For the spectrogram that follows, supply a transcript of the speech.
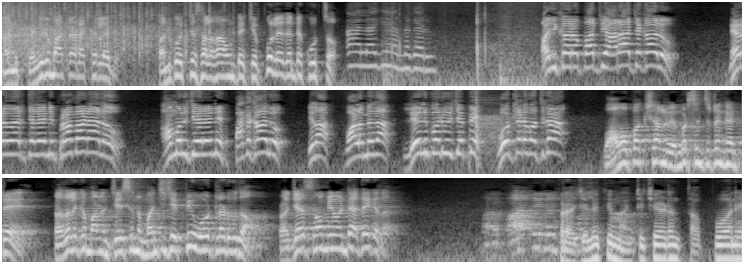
నన్ను పొగిడి మాట్లాడక్కర్లేదు. పనికొచ్చే సలహా ఉంటే చెప్పు లేదంటే కూర్చో. అలాగే అన్నగారు. అధికార పార్టీ అరాచకాలు నెరవేర్చలేని ప్రమాణాలు అమలు చేయలేని పథకాలు ఇలా వాళ్ళ మీద లేని పరువు చెప్పి ఓట్లాడవచ్చుగా వామపక్షాలను విమర్శించడం కంటే ప్రజలకు మనం చేసిన మంచి చెప్పి ఓట్లు అడుగుదాం. ప్రజాస్వామ్యం అంటే అదే కదా. ప్రజలకి మంచి చేయడం తప్పు అనే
